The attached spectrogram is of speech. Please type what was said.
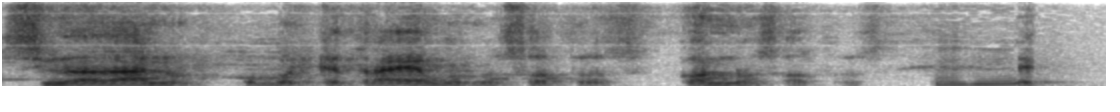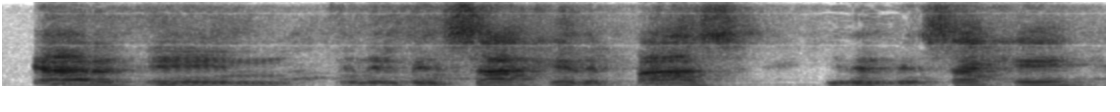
ciudadano como el que traemos nosotros con nosotros, de confiar en, en, el mensaje de paz y en el mensaje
